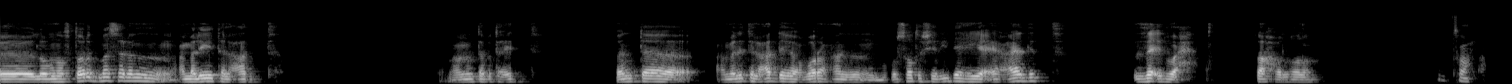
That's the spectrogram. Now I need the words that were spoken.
آآ لو نفترض مثلًا عملية العَد تمام، أنت بتعِد، فأنت عملية العَد هي عبارة عن ببساطة شديدة هي إعادة زائد 1 صح والّا غلط؟ صح.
